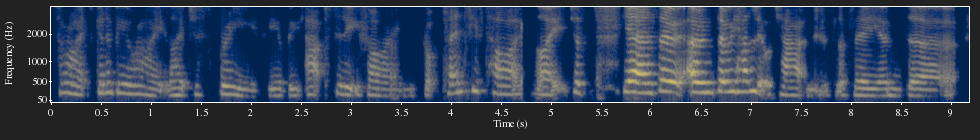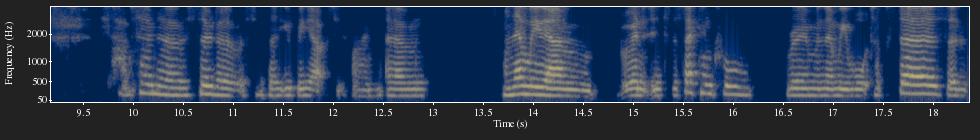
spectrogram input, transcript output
It's all right. It's going to be all right. Like, just breathe. You'll be absolutely fine. You've got plenty of time. Like, just, yeah. So, and so we had a little chat and it was lovely. And uh, I'm so nervous, so nervous. And so you'll be absolutely fine. Um, and then we um went into the second call room and then we walked upstairs and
